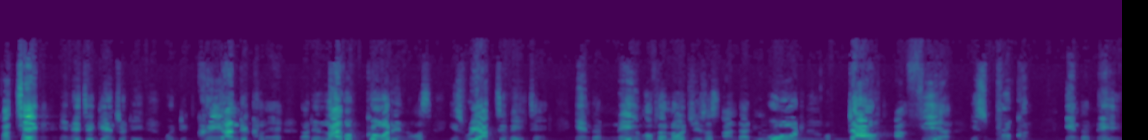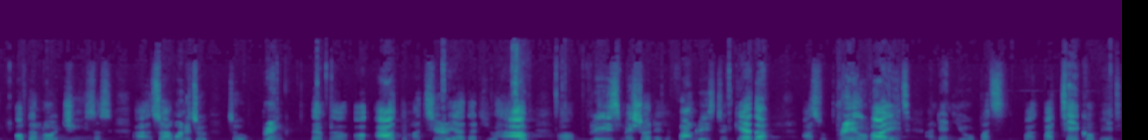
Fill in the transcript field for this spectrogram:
partake in it again today, we decree and declare that the life of God in us is reactivated in the name of the Lord Jesus, and that the hold of doubt and fear is broken in the name of the Lord Jesus. Uh, so I wanted to, to bring the, uh, out the material that you have. Uh, please make sure that your family is together as we pray over it, and then you partake of it.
